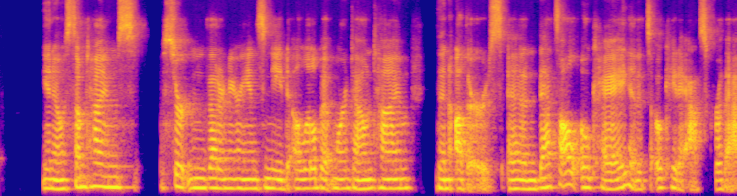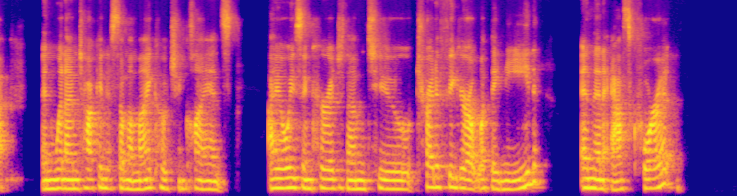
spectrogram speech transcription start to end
You know, sometimes certain veterinarians need a little bit more downtime than others, and that's all okay. And it's okay to ask for that. And when I'm talking to some of my coaching clients, I always encourage them to try to figure out what they need and then ask for it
